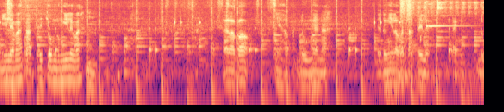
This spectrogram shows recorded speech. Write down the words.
อันนี้เลยไหมตัดให้จมตรงนี้เลยไหมอืม แล้วเราก็เนี่ยครับดูเงี้ยนะ เดี๋ยวตรงนี้เราก็ตัดได้เลย แต่งดู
